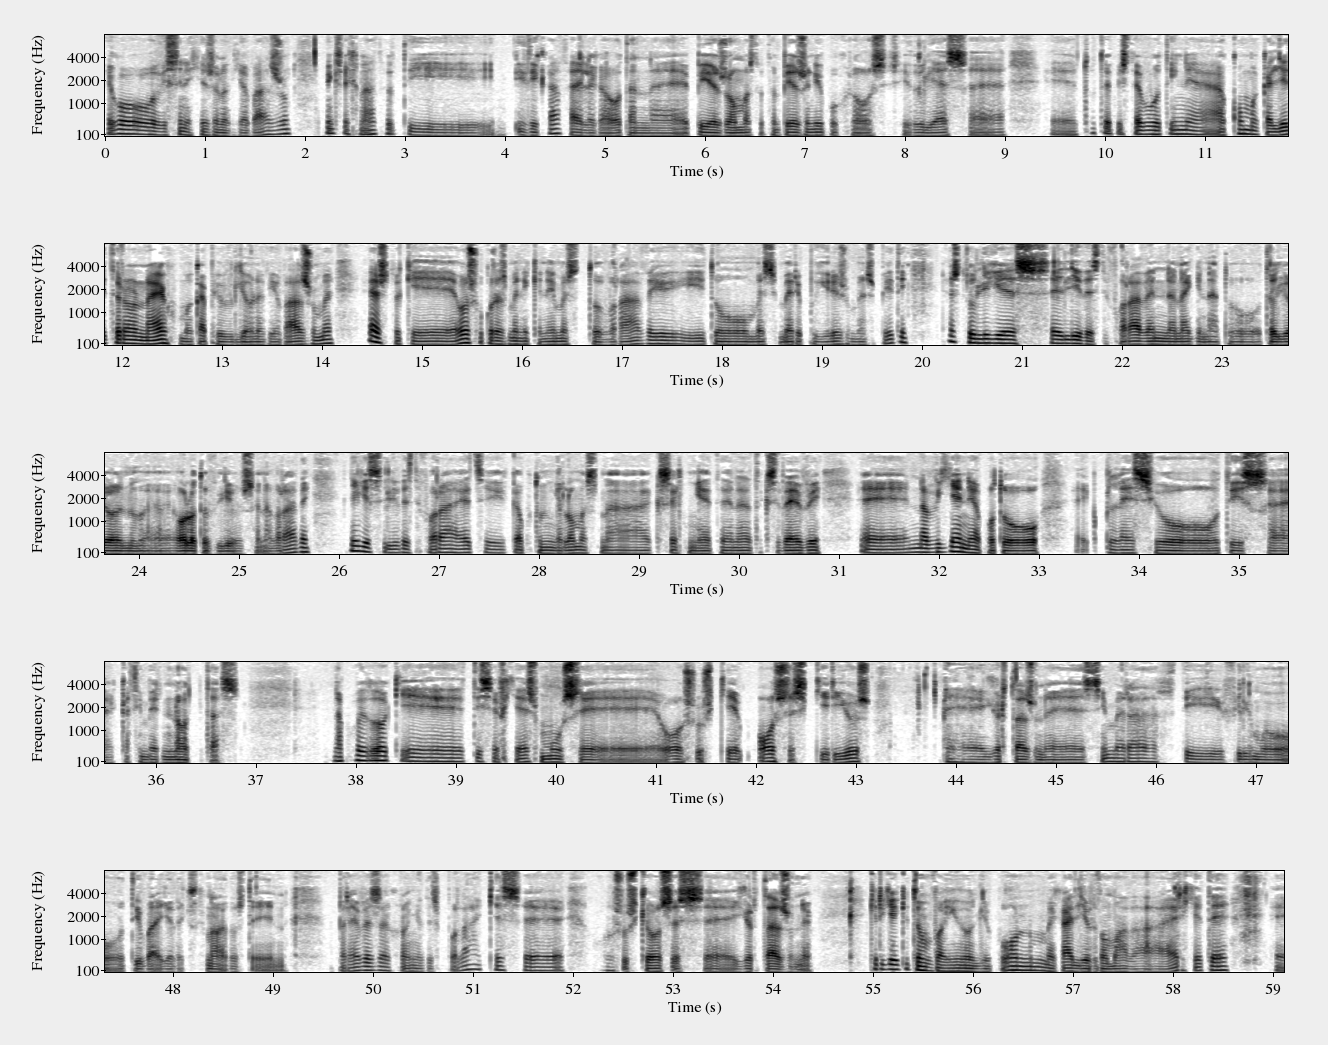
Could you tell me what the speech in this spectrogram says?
Εγώ συνεχίζω να διαβάζω. Μην ξεχνάτε ότι ειδικά θα έλεγα όταν ε, πιεζόμαστε, όταν πιέζουν οι υποχρεώσεις, οι δουλειές, ε, ε, τότε πιστεύω ότι είναι ακόμα καλύτερο να έχουμε κάποιο βιβλίο να διαβάζουμε, έστω και όσο κουρασμένοι και να είμαστε το βράδυ ή το μεσημέρι που γυρίζουμε σπίτι, έστω λίγες σελίδες τη φορά, δεν είναι ανάγκη να το τελειώνουμε όλο το βιβλίο σε ένα βράδυ, λίγες σελίδες τη φορά έτσι κάπου το μυαλό μας να ξεχνιέται, να ταξιδεύει, ε, να βγαίνει από το πλαίσιο της ε, καθημερινότητας. Να πω εδώ και τις ευχές μου σε όσους και όσες κυρίως ε, γιορτάζουν σήμερα. Στη φίλη μου τη Βάγια δεν ξεχνάω εδώ στην Πρέβεζα, χρόνια της πολλά και σε όσους και όσες ε, γιορτάζουν. Κυριακή των Βαϊών λοιπόν, μεγάλη εβδομάδα έρχεται, ε,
